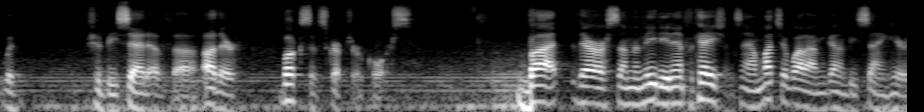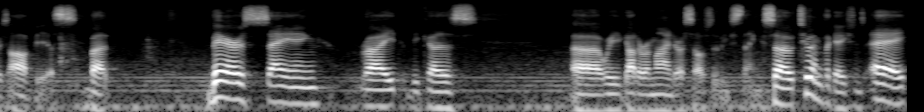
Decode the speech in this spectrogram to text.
would should be said of uh, other books of Scripture, of course. But there are some immediate implications. Now, much of what I'm going to be saying here is obvious, but bears saying right? Because uh, we got to remind ourselves of these things. So, two implications. A,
